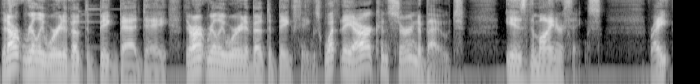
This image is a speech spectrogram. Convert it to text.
that aren't really worried about the big bad day. They aren't really worried about the big things. What they are concerned about is the minor things. Right?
